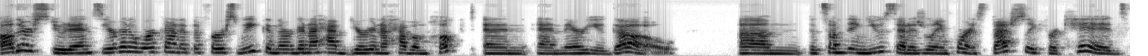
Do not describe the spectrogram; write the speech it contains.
other students you're going to work on it the first week and they're going to have you're going to have them hooked and and there you go um but something you said is really important especially for kids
